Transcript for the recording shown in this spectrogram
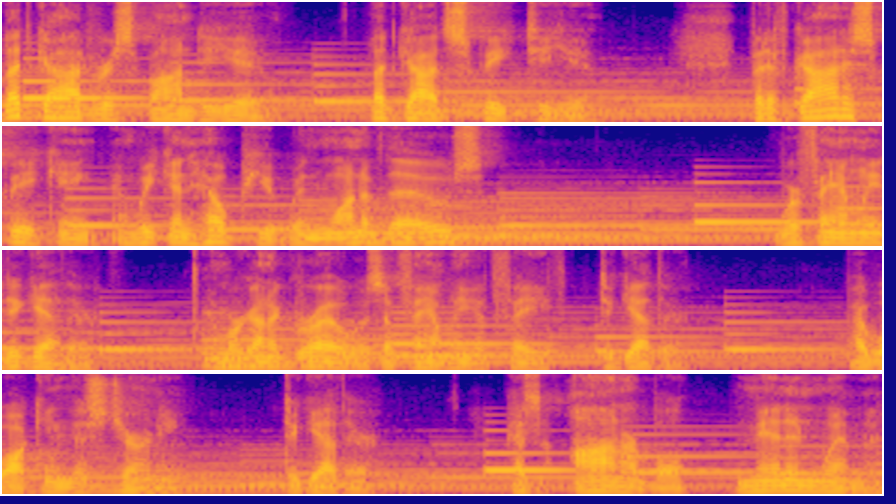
Let God respond to you. Let God speak to you. But if God is speaking and we can help you in one of those, we're family together. And we're going to grow as a family of faith together by walking this journey together as honorable men and women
